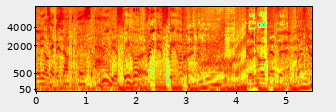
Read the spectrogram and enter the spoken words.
Yo, yo, check this out. This out. Previously heard. Previously heard. Good Hope FM. Let's go.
